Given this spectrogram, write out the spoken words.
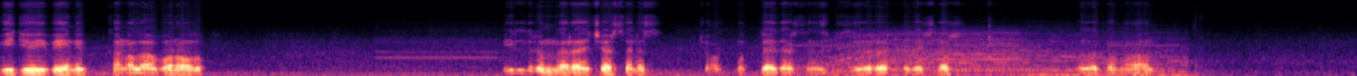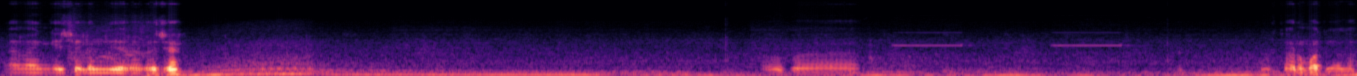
Videoyu beğenip kanala abone olup bildirimleri açarsanız çok mutlu edersiniz bizleri arkadaşlar. Bu da tamam. Hemen geçelim diğer araca. Oba. Kurtarmadı ya lan.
